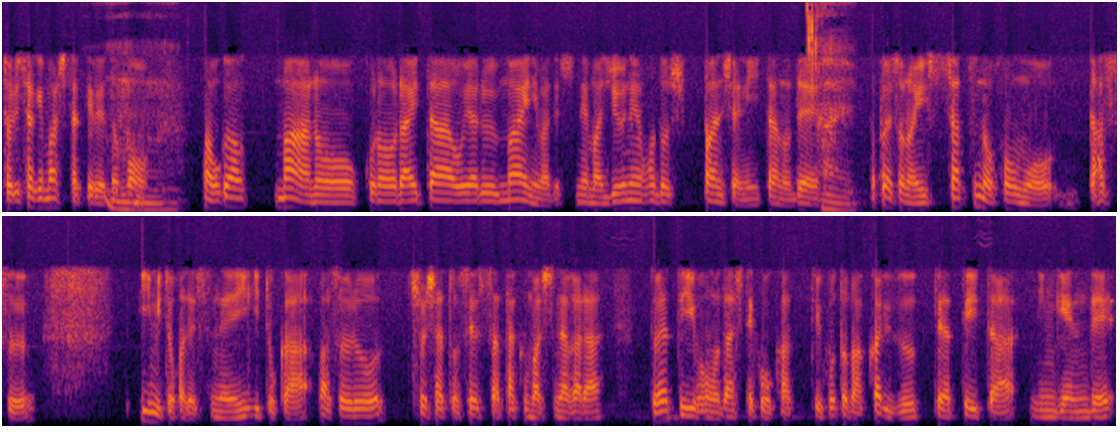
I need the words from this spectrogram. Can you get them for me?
取り下げましたけれども、うん、まあ、僕は、まあ、あのこのライターをやる前にはですね、まあ、10年ほど出版社にいたので、はい、やっぱりその一冊の本を出す意味とかですね意義とか、まあ、それを著者と切磋琢磨しながらどうやっていい本を出していこうかっていうことばっかりずっとやっていた人間で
